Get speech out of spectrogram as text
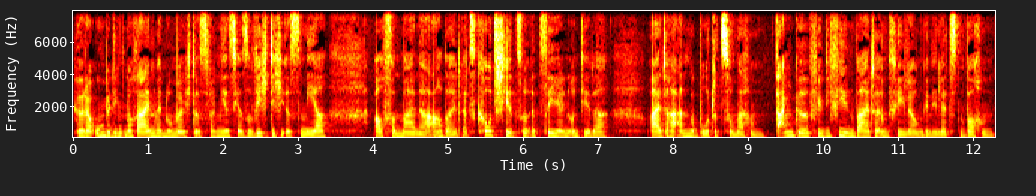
Hör da unbedingt noch rein, wenn du möchtest, weil mir es ja so wichtig ist, mehr auch von meiner Arbeit als Coach hier zu erzählen und dir da weitere Angebote zu machen. Danke für die vielen Weiterempfehlungen in den letzten Wochen.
